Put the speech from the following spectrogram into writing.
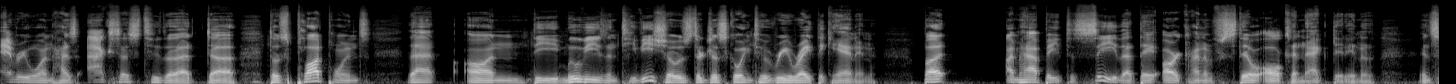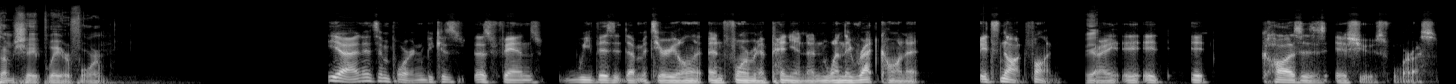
everyone has access to that uh, those plot points, that on the movies and TV shows they're just going to rewrite the canon. But I'm happy to see that they are kind of still all connected in a in some shape, way, or form. Yeah, and it's important because as fans, we visit that material and, and form an opinion, and when they retcon it, it's not fun, Yeah. right? It, it it causes issues for us.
